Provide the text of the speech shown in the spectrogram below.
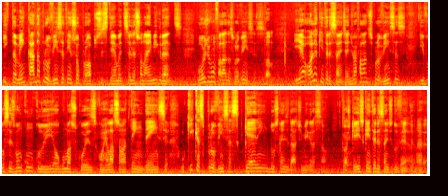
e também cada província tem o seu próprio sistema de selecionar imigrantes. Hoje vamos falar das províncias? Vamos. E é- olha que interessante, a gente vai falar das províncias e vocês vão concluir algumas coisas com relação à tendência, o que, que as províncias querem dos candidatos de imigração. Eu acho que é isso que é interessante do vídeo, né? é.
